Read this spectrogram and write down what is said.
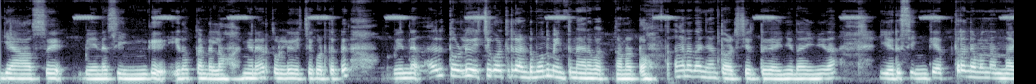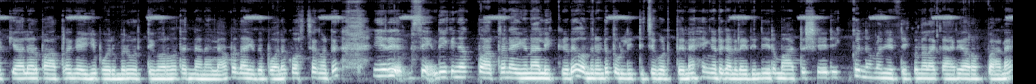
ഗ്യാസ് പിന്നെ സിങ്ക് ഇതൊക്കെ ഉണ്ടല്ലോ ഇങ്ങനെ തുള്ളി വെച്ച് കൊടുത്തിട്ട് പിന്നെ ഒരു തുള്ളി ഒഴിച്ച് കൊടുത്തിട്ട് രണ്ട് മൂന്ന് മിനിറ്റ് നേരം വെക്കണം കേട്ടോ. അങ്ങനെ അതാ ഞാൻ തുടച്ചെടുത്ത് കഴിഞ്ഞതാ ഇനിതാ ഈ ഒരു സിങ്ക് എത്ര നമ്മൾ നന്നാക്കിയാലും ഒരു പാത്രം കഴുകി പോരുമ്പോൾ ഒരു വൃത്തി കുറവ് തന്നെയാണല്ലോ. അപ്പോൾ അതാ ഇതുപോലെ കുറച്ചങ്ങോട്ട് ഈ ഒരു ഇതിലേക്ക് ഞാൻ പാത്രം കഴുകണ ലിക്വിഡ് ഒന്ന് രണ്ട് തുള്ളി ഇട്ടിച്ച് കൊടുത്തേനെ ഇങ്ങോട്ട് കണ്ടില്ല ഇതിന്റെ ഒരു മാറ്റം ശരിക്കും നമ്മൾ ഞെട്ടിക്കുന്നുള്ള കാര്യം ഉറപ്പാണ്.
